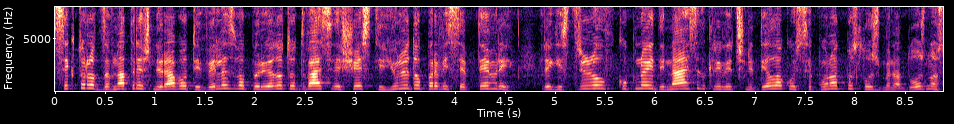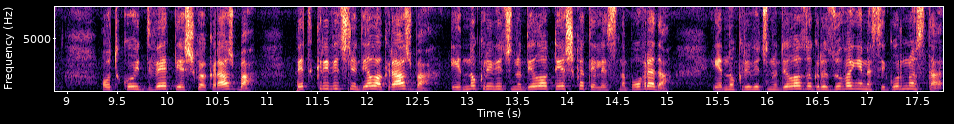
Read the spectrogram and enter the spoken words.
Секторот за внатрешни работи Велес во периодот од 26 јули до 1 септември регистрирал вкупно 11 кривични дела кои се гонат по службена должност, од кои две тешка кражба, пет кривични дела кражба, едно кривично дело тешка телесна повреда, едно кривично дело загрозување на сигурноста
